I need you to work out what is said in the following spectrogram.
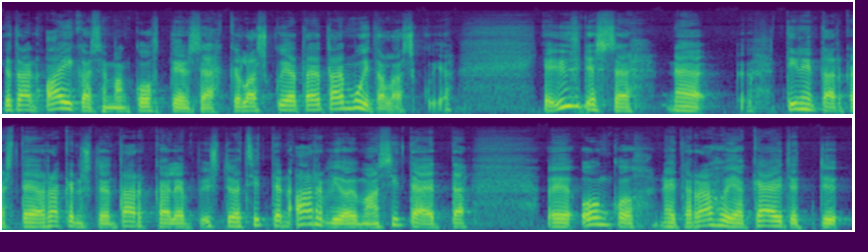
jotain aikaisemman kohteen sähkölaskuja tai jotain muita laskuja. Ja yhdessä nämä tilintarkastaja ja rakennustyön tarkkailijat pystyvät sitten arvioimaan sitä, että onko näitä rahoja käytetty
